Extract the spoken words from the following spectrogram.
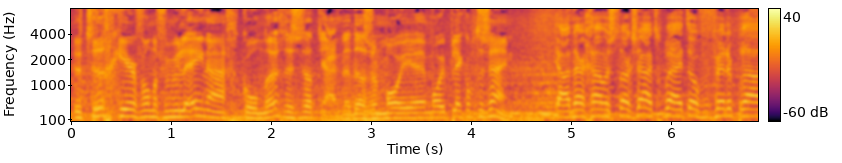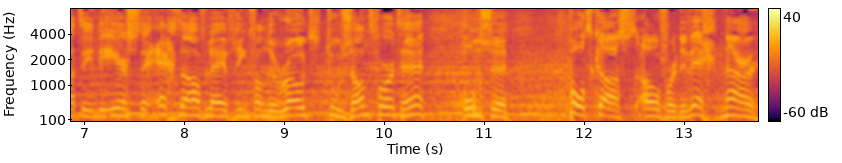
de, terugkeer van de Formule 1 aangekondigd. Dus dat, ja, dat is een mooie, mooie plek om te zijn. Ja, daar gaan we straks uitgebreid over verder praten... in de eerste echte aflevering van The Road to Zandvoort. Hè? Onze podcast over de weg naar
